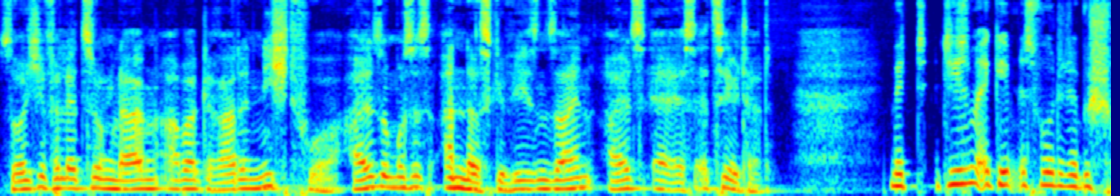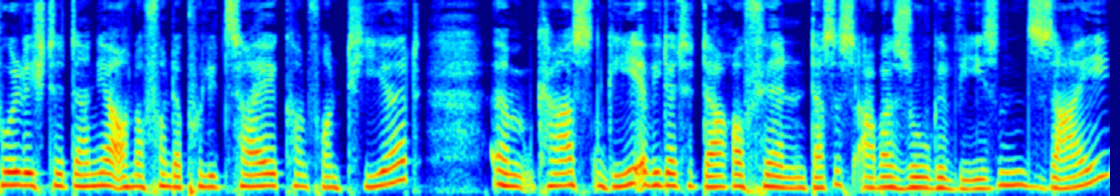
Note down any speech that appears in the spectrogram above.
Solche Verletzungen lagen aber gerade nicht vor. Also muss es anders gewesen sein, als er es erzählt hat. Mit diesem Ergebnis wurde der Beschuldigte dann ja auch noch von der Polizei konfrontiert. Ähm, Carsten G. erwiderte daraufhin, dass es aber so gewesen sei.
